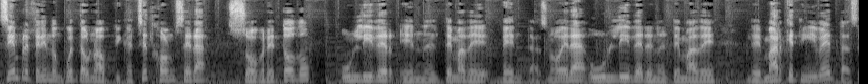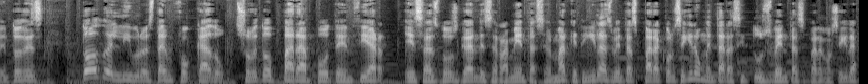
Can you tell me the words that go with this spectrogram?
siempre teniendo en cuenta una óptica. Chet Holmes era, sobre todo, un líder en el tema de ventas, ¿no? Era un líder en el tema de, de marketing y ventas. Entonces, todo el libro está enfocado sobre todo para potenciar esas dos grandes herramientas, el marketing y las ventas, para conseguir aumentar así tus ventas y para conseguir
